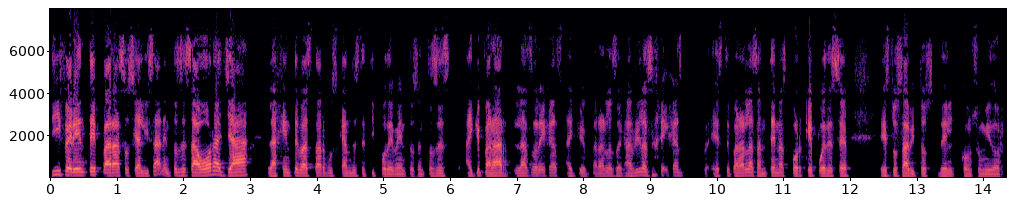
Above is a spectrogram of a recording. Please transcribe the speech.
diferente para socializar. Entonces ahora ya la gente va a estar buscando este tipo de eventos. Entonces hay que parar las orejas, hay que parar las orejas, abrir las orejas, este, parar las antenas porque puede ser estos hábitos del consumidor.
